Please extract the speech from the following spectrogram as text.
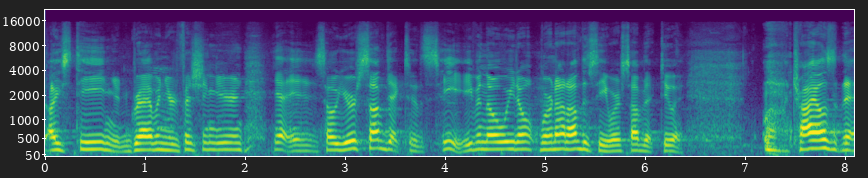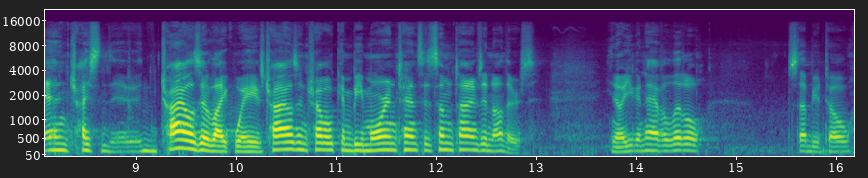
iced tea and you're grabbing your fishing gear, and yeah. Eh, so you're subject to the sea, even though we don't. We're not of the sea. We're subject to it. trials and trials are like waves. Trials and trouble can be more intense at sometimes than others. You know, you can have a little stub your toe.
